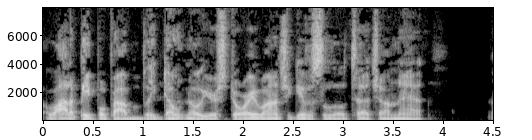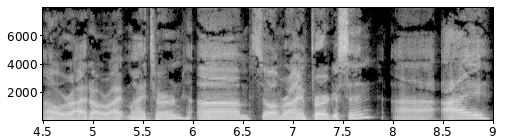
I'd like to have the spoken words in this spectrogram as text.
a lot of people probably don't know your story. Why don't you give us a little touch on that? All right, all right, my turn. Um, so I'm Ryan Ferguson. Uh, I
